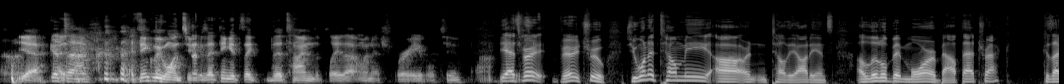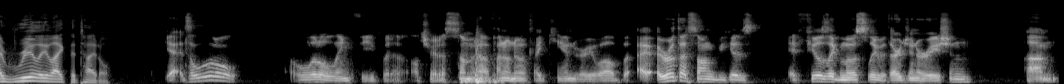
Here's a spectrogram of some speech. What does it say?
Uh, Yeah, good I- time. I think we want to because I think it's like the time to play that one if we're able to. Uh, Yeah, it's very very true. Do you want to tell me uh, or tell the audience a little bit more about that track? Because I really like the title. Yeah, it's a little a little lengthy, but I'll try to sum it up. I don't know if I can very well, but I, I wrote that song because it feels like mostly with our generation, um,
